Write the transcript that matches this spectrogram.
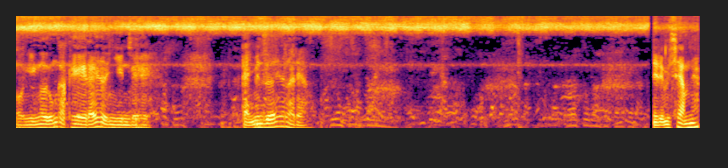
Ngồi nghỉ ngơi uống cà phê đấy rồi nhìn về cảnh bên dưới rất là đẹp. Để, để mình xem nhé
